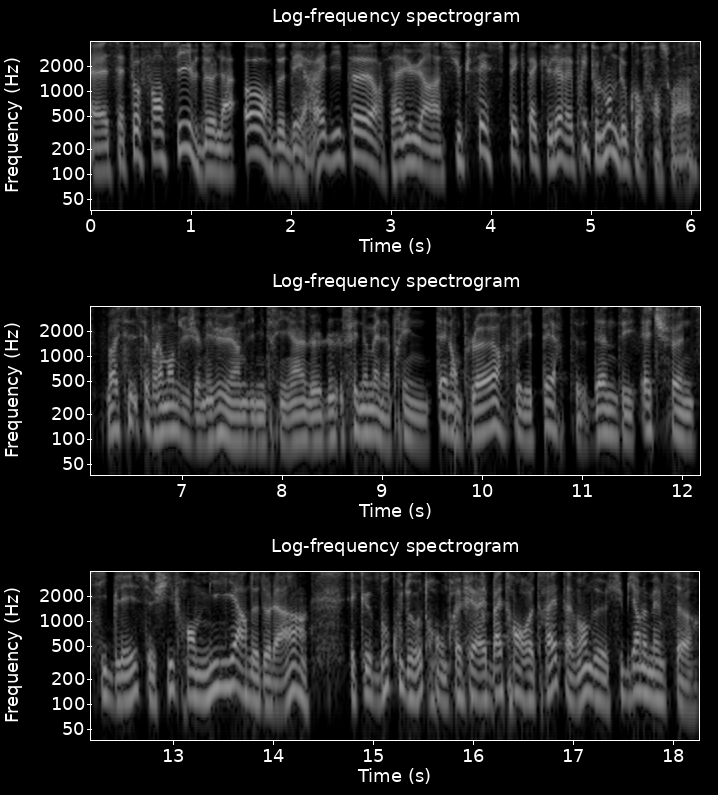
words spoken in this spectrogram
Euh, cette offensive de la horde des Redditeurs a eu un succès spectaculaire et pris tout le monde de court, François. Hein. Bah c'est vraiment du jamais vu, hein, Dimitri. Hein. Le, le, phénomène a pris une telle ampleur que les pertes d'un des hedge funds ciblés se chiffrent en milliards de dollars et que beaucoup d'autres ont préféré battre en retraite avant de subir le même sort.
